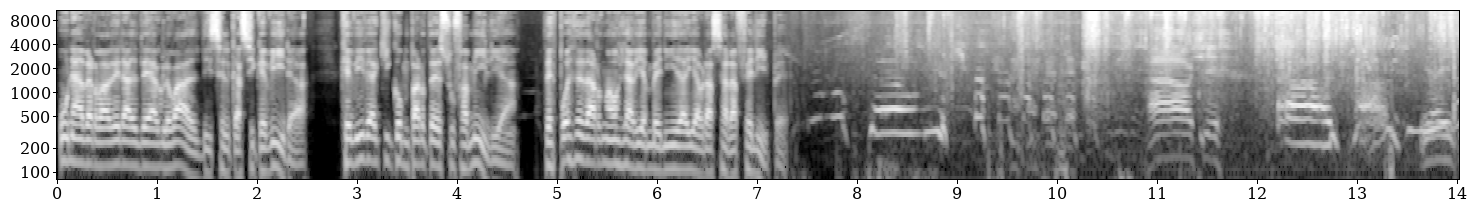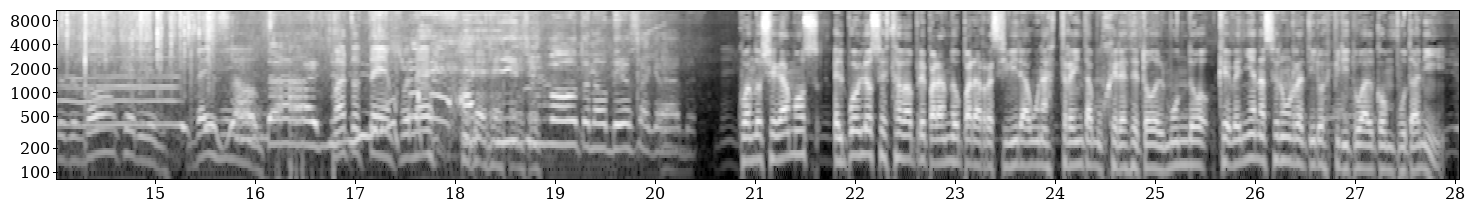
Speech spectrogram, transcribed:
Una verdadera aldea global, dice el cacique Vira, que vive aquí con parte de su familia, después de darnos la bienvenida y abrazar a Felipe. E aí, tudo bom, querido? Bem-vindo. Saudade! Quanto tempo, né? Aqui de volta na aldeia sagrada. Cuando llegamos, el pueblo se estaba preparando para recibir a unas 30 mujeres de todo el mundo que venían a hacer un retiro espiritual con Putaní,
